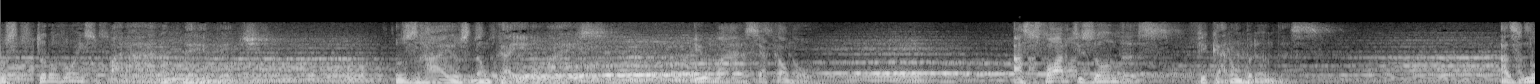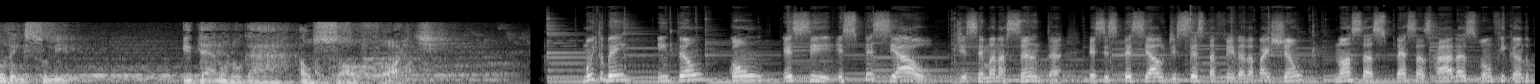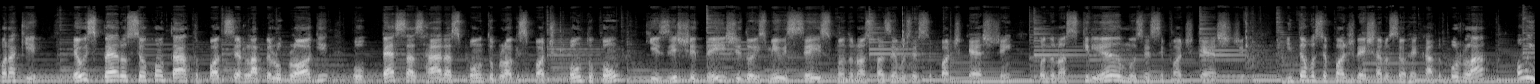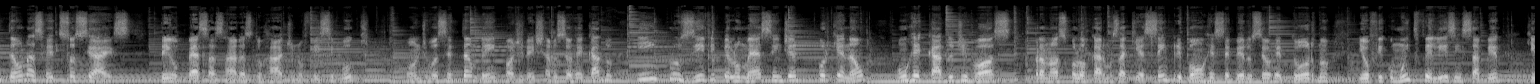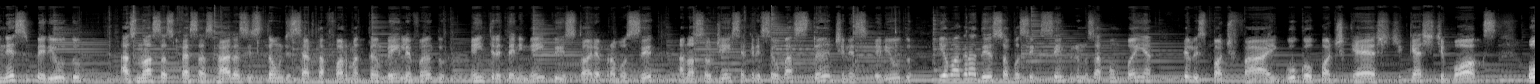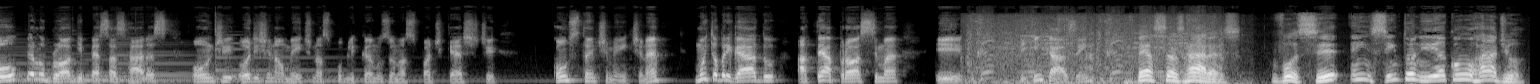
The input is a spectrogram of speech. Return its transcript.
Os trovões pararam de repente. Os raios não caíram mais. E o mar se acalmou. As fortes ondas ficaram brandas. As nuvens sumiram e deram lugar ao sol forte. Muito bem, então, com esse especial de Semana Santa, esse especial de Sexta-feira da Paixão, nossas peças raras vão ficando por aqui. Eu espero o seu contato, pode ser lá pelo blog, o peçasraras.blogspot.com, que existe desde 2006, quando nós fazemos esse podcast, hein? Quando nós criamos esse podcast. Então você pode deixar o seu recado por lá ou então nas redes sociais. Tem o Peças Raras do Rádio no Facebook, onde você também pode deixar o seu recado inclusive, pelo Messenger, por que não? Um recado de voz para nós colocarmos aqui. É sempre bom receber o seu retorno e eu fico muito feliz em saber que nesse período as nossas peças raras estão, de certa forma, também levando entretenimento e história para você. A nossa audiência cresceu bastante nesse período e eu agradeço a você que sempre nos acompanha pelo Spotify, Google Podcast, Castbox ou pelo blog Peças Raras, onde originalmente nós publicamos o nosso podcast constantemente, né? Muito obrigado, até a próxima e fique em casa, hein? Peças raras. Você em sintonia com o rádio.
